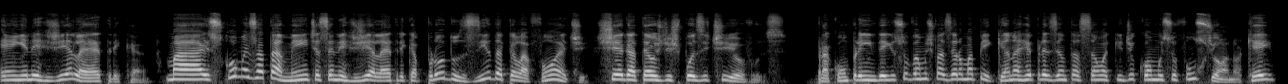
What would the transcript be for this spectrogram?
em energia elétrica. Mas como exatamente essa energia elétrica produzida pela fonte chega até os dispositivos? Para compreender isso, vamos fazer uma pequena representação aqui de como isso funciona, ok?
